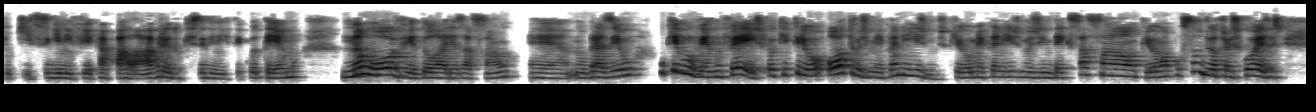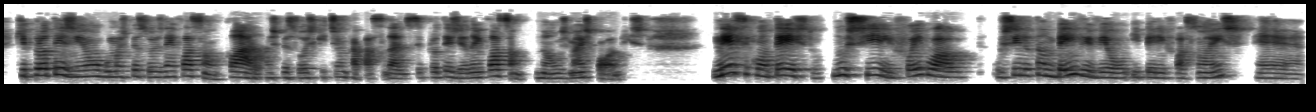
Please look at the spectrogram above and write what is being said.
do que significa a palavra, do que significa o termo. Não houve dolarização é, no Brasil. O que o governo fez foi que criou outros mecanismos, criou mecanismos de indexação, criou uma porção de outras coisas que protegiam algumas pessoas da inflação. Claro, as pessoas que tinham capacidade de se proteger da inflação, não os mais pobres. Nesse contexto, no Chile foi igual. O Chile também viveu hiperinflações é,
